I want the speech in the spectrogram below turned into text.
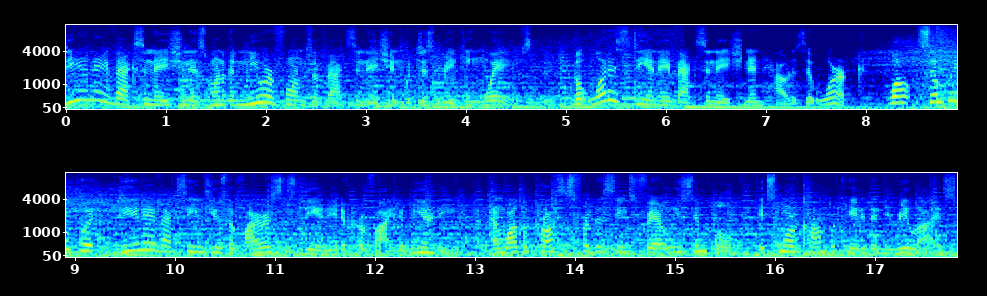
DNA vaccination is one of the newer forms of vaccination which is making waves. But what is DNA vaccination and how does it work? Well, simply put, DNA vaccines use the virus's DNA to provide immunity. And while the process for this seems fairly simple, it's more complicated than you realize.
